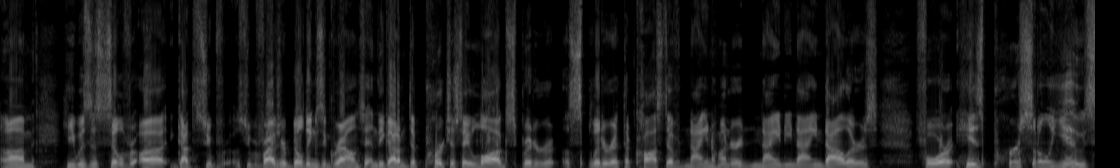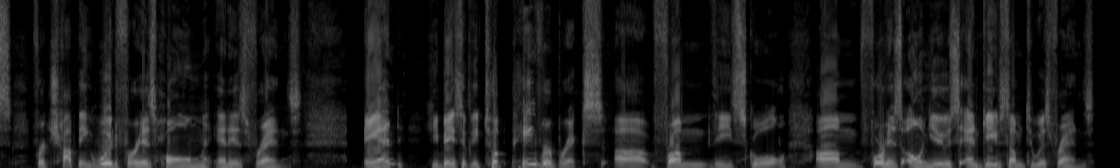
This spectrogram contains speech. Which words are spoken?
um, he was a silver, uh, got the super, supervisor of buildings and grounds, and they got him to purchase a log splitter, a splitter at the cost of nine hundred ninety nine dollars for his personal use for chopping wood for his home and his friends, and he basically took paver bricks uh, from the school um, for his own use and gave some to his friends.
